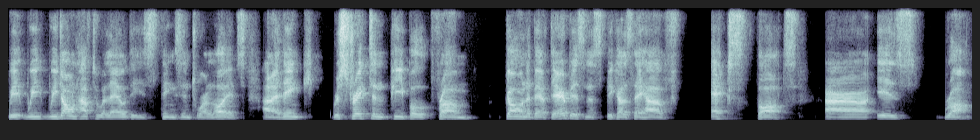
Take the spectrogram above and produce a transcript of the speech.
We we we don't have to allow these things into our lives. And I think restricting people from going about their business because they have X thoughts are is wrong.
